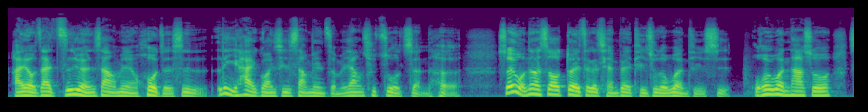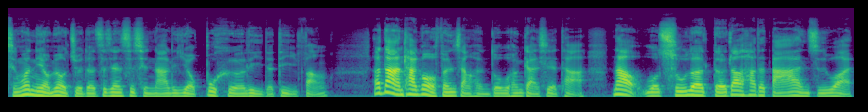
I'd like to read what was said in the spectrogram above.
还有在资源上面，或者是利害关系上面，怎么样去做整合？所以我那个时候对这个前辈提出的问题是，我会问他说：“请问你有没有觉得这件事情哪里有不合理的地方？”那当然，他跟我分享很多，我很感谢他。那我除了得到他的答案之外，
